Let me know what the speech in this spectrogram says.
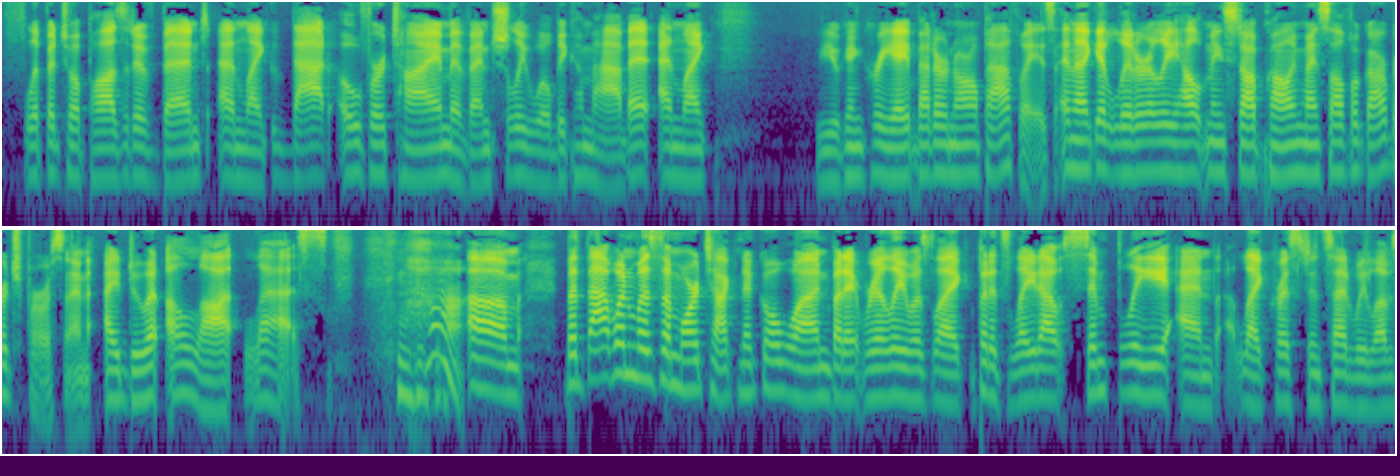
flip it to a positive bent and like that over time eventually will become habit and like you can create better neural pathways. And like it literally helped me stop calling myself a garbage person. I do it a lot less. um, but that one was a more technical one, but it really was like, but it's laid out simply. And like Kristen said, we love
